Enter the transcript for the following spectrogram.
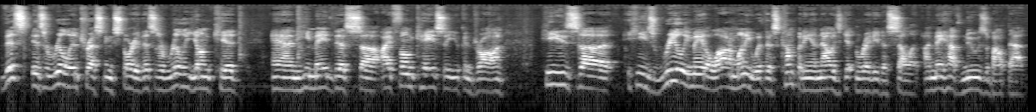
This is a real interesting story. This is a really young kid, and he made this uh, iPhone case that you can draw on. He's, uh, he's really made a lot of money with this company, and now he's getting ready to sell it. I may have news about that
